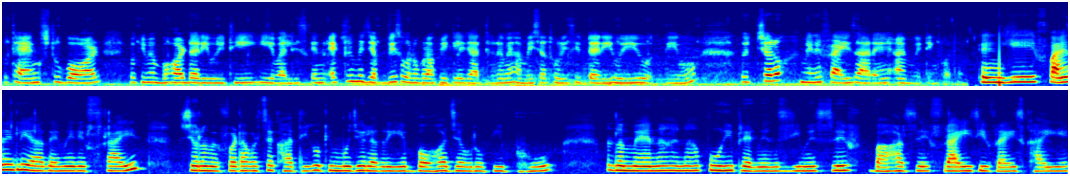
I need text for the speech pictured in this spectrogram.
तो थैंक्स टू गॉड क्योंकि मैं बहुत डरी हुई थी ये वाली स्कैन एक्चुअली मैं जब भी सोनोग्राफी के लिए जाती हूँ ना, मैं हमेशा थोड़ी सी डरी हुई होती हूँ। तो चलो, मेरे फ्राइज़ आ रहे हैं I am waiting for that and ये फाइनली आ गए मेरे फ्राइज़ चलो, मैं फटाफट से खाती हूँ, क्योंकि मुझे लग रही है बहुत ज़ोरों की भूख। मतलब मैं ना, है ना, पूरी प्रेगनेंसी में सिर्फ़ बाहर से फ्राइज़ ही फ्राइज़ खाई है।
